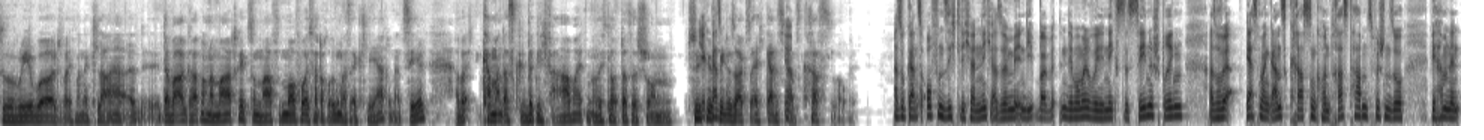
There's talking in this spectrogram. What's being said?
to the real world? Weil ich meine, klar, äh, da war gerade noch eine Matrix und Morph- Morpheus hat auch irgendwas erklärt und erzählt, aber kann man das wirklich verarbeiten? Und ich glaube, das ist schon psychisch, Ja, wie du sagst, echt ganz, Ja. ganz krass, glaube ich. Also ganz offensichtlich ja nicht. Also wenn wir in die, in dem Moment, wo wir die nächste Szene springen, also wo wir erstmal einen ganz krassen Kontrast haben zwischen so, wir haben einen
